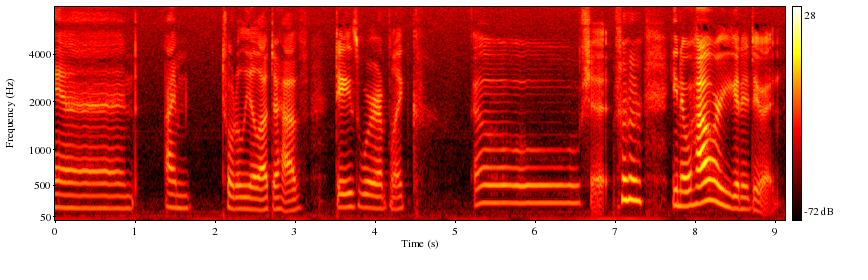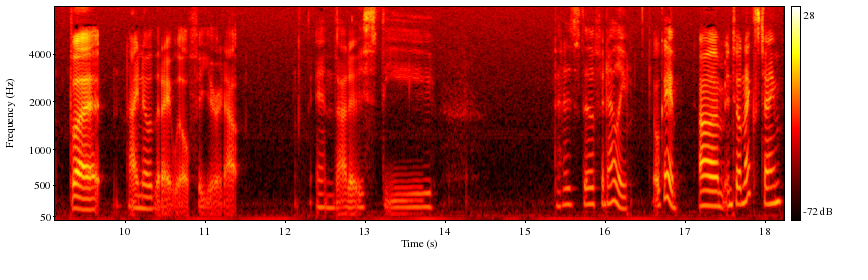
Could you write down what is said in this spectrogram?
And I'm totally allowed to have days where I'm like, oh shit. you know, how are you going to do it? But I know that I will figure it out. And that is the that is the finale. Okay. Um, until next time,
